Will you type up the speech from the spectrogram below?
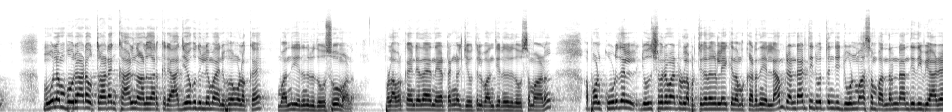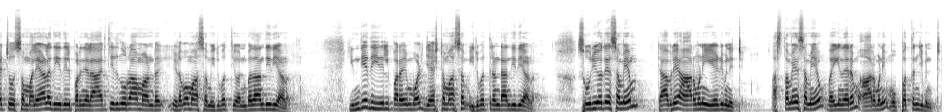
മൂലം പൂരാട ഉത്രാടൻ കാൽ നാളുകാർക്ക് രാജയോഗ തുല്യമായ അനുഭവങ്ങളൊക്കെ വന്നു ചേരുന്നൊരു ദിവസവുമാണ്. അപ്പോൾ അവർക്ക് അതിന്റേതായ നേട്ടങ്ങൾ ജീവിതത്തിൽ വന്നു ചേരുന്നൊരു ദിവസമാണ്. അപ്പോൾ കൂടുതൽ ജ്യോതിഷപരമായിട്ടുള്ള പ്രത്യേകതകളിലേക്ക് നമുക്ക് കടന്നു ചെല്ലാം. രണ്ടായിരത്തി ഇരുപത്തഞ്ച് ജൂൺ മാസം പന്ത്രണ്ടാം തീയതി വ്യാഴാഴ്ച ദിവസം മലയാള രീതിയിൽ പറഞ്ഞാൽ ആയിരത്തി ഇരുന്നൂറാം ആണ്ട് ഇടവമാസം ഇരുപത്തി ഒൻപതാം തീയതിയാണ്. ഇന്ത്യ രീതിയിൽ പറയുമ്പോൾ ജ്യേഷ്ഠമാസം ഇരുപത്തിരണ്ടാം തീയതിയാണ്. സൂര്യോദയ സമയം രാവിലെ ആറ് മണി ഏഴ് മിനിറ്റ്. അസ്തമയ സമയം വൈകുന്നേരം ആറ് മണി മുപ്പത്തഞ്ച് മിനിറ്റ്.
